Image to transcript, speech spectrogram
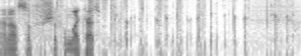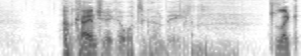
and I'll shuffle my cards. Okay. Jago, what's it going to be? Like,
